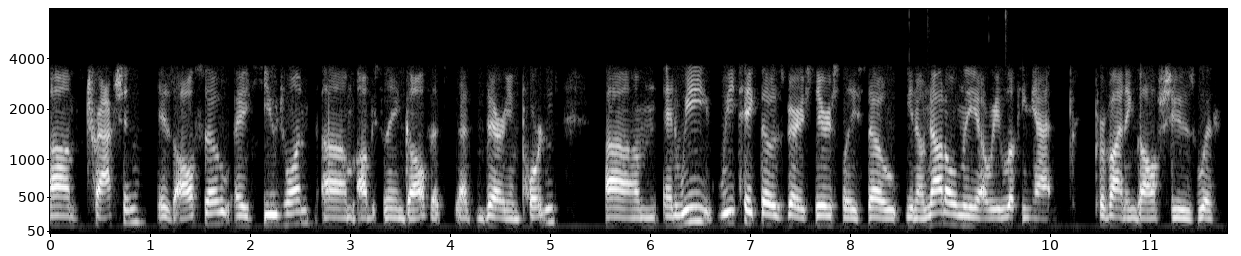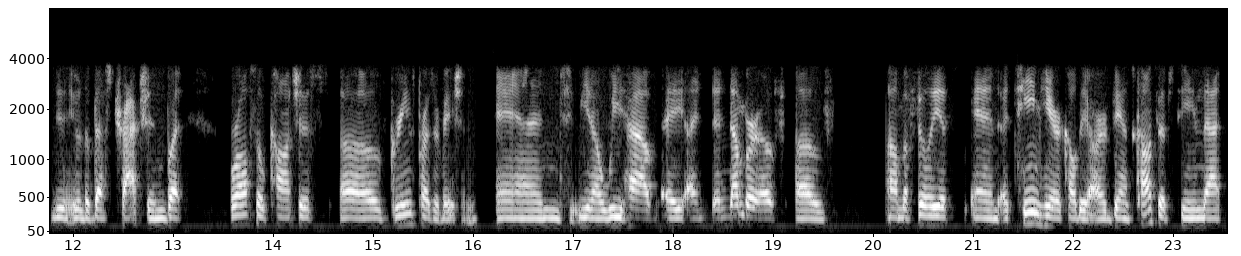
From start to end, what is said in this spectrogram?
Um, traction is also a huge one. Um, obviously, in golf, that's that's very important. Um, and we we take those very seriously. So you know, not only are we looking at providing golf shoes with you know, the best traction, but we're also conscious of greens preservation. And you know, we have a, a, a number of of um, affiliates and a team here called the our Advanced Concepts team that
